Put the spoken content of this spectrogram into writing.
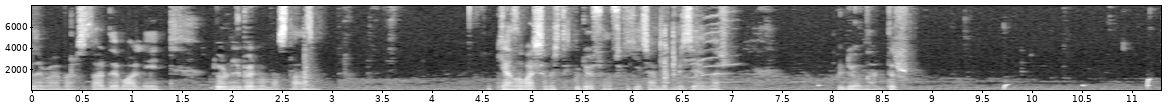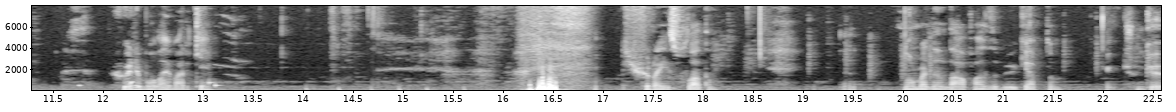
sizlerle beraber Stardew Valley'in 4. bölüm olması lazım. Yaza başlamıştık biliyorsunuz ki geçen bölüm izleyenler biliyorlardır. Şöyle bir olay var ki şurayı suladım. Normalden daha fazla büyük yaptım. Çünkü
